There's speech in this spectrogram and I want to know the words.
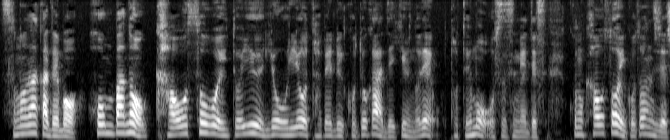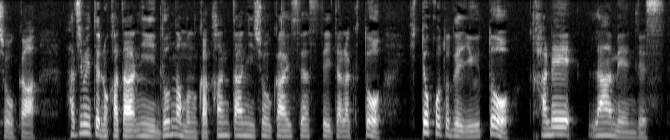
その中でも本場のカオソーイという料理を食べることができるので、とてもおすすめです。このカオソーイご存知でしょうか？初めての方にどんなものか簡単に紹介させていただくと、一言で言うと、カレーラーメンです。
